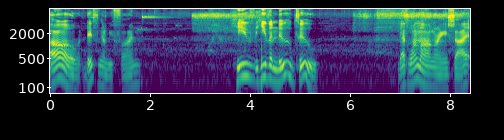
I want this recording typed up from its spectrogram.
Oh, this is gonna be fun. He's he's a noob too. That's one long range shot.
